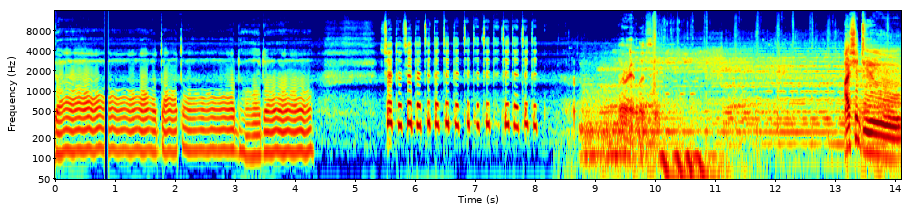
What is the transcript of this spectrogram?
Da, da, da, da, da. Alright, let's see. I should do.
